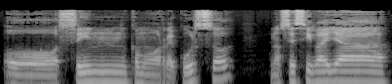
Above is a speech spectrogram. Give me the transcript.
o sin como recursos, no sé si vaya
